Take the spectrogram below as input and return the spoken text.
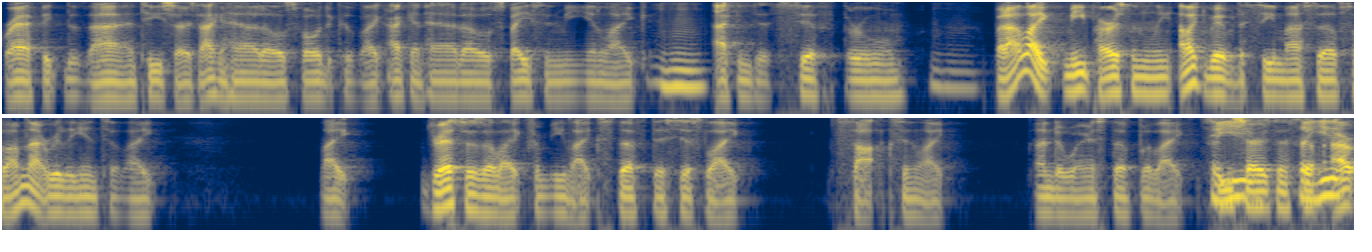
graphic design t-shirts, I can have those folded because like I can have those facing me and like mm-hmm. I can just sift through them. Mm-hmm. But I like me personally, I like to be able to see myself, so I'm not really into like like dressers are like for me like stuff that's just like socks and like underwear and stuff, but like So t-shirts and so stuff. you- I,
